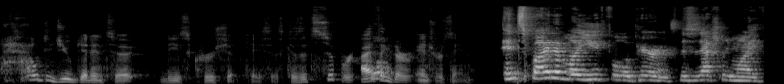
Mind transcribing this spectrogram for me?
how did you get into these cruise ship cases? Because it's super. I well, think they're interesting. In spite of my youthful appearance, this is actually my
